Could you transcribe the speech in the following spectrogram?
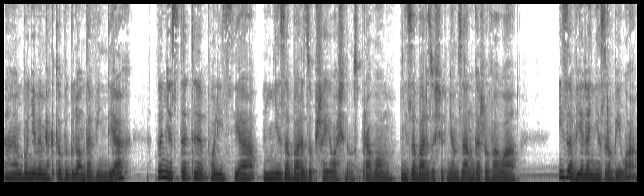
e, bo nie wiem, jak to wygląda w Indiach, to niestety policja nie za bardzo przejęła się tą sprawą, nie za bardzo się w nią zaangażowała i za wiele nie zrobiła.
